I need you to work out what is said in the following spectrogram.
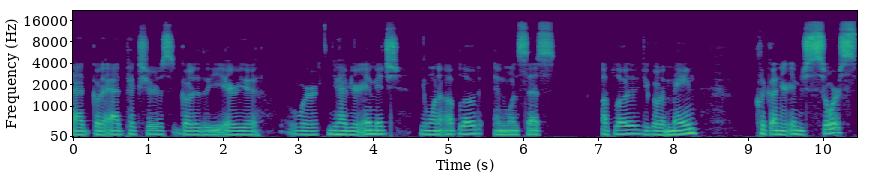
add go to add pictures go to the area where you have your image you want to upload and once that's uploaded you go to main click on your image source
